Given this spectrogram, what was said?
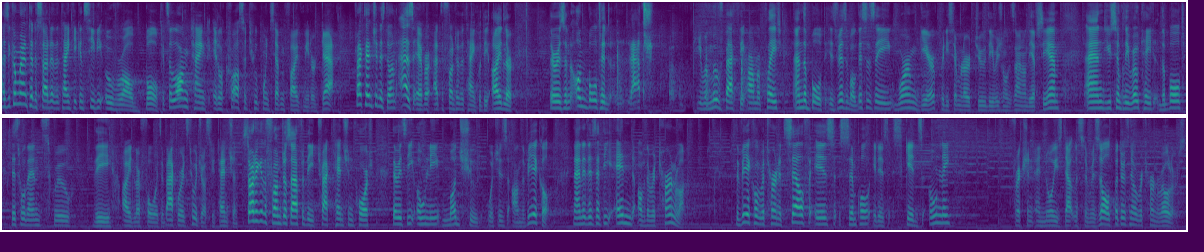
As you come around to the side of the tank, you can see the overall bulk. It's a long tank, it'll cross a 2.75 meter gap. Track tension is done, as ever, at the front of the tank with the idler. There is an unbolted latch. You remove back the armor plate and the bolt is visible. This is a worm gear, pretty similar to the original design on the FCM. And you simply rotate the bolt. This will then screw the idler forwards or backwards to adjust your tension. Starting at the front just after the track tension port, there is the only mud chute which is on the vehicle. Now it is at the end of the return run. The vehicle return itself is simple, it is skids only. Friction and noise doubtless the result, but there's no return rollers.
